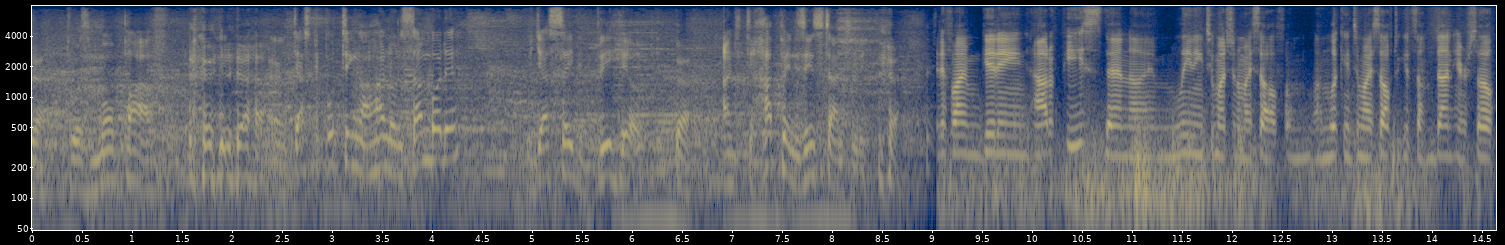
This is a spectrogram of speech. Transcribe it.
yeah. it was more powerful. yeah. uh, just putting a hand on somebody, you just said, "Be healed," yeah. and it happens instantly. Yeah. If I'm getting out of peace, then I'm leaning too much into myself. I'm, I'm looking to myself to get something done here. So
